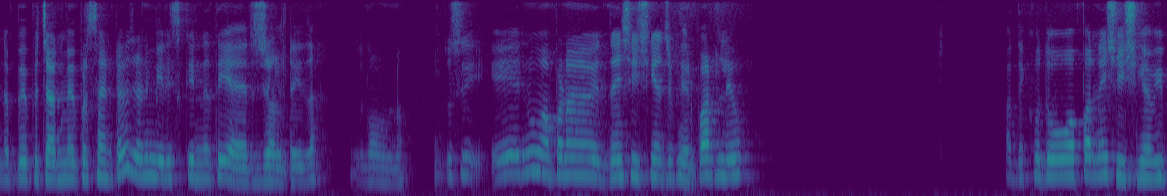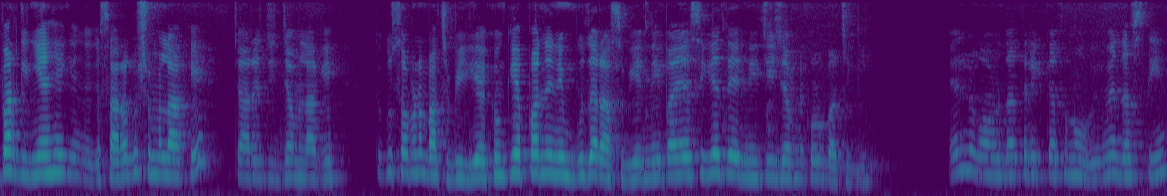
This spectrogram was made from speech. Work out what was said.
90 95% ਜਿਹੜੀ ਮੇਰੀ ਸਕਿਨ ਤੇ ਹੈ ਰਿਜ਼ਲਟ ਇਹਦਾ ਲਗਾਉਣ ਨਾਲ ਤੁਸੀਂ ਇਹਨੂੰ ਆਪਣਾ ਇਦਾਂ ਹੀ ਸ਼ੀਸ਼ੀਆਂ 'ਚ ਫੇਰ ਭਰ ਲਿਓ। ਆ ਦੇਖੋ, ਦੋ ਆਪਾਂ ਨੇ ਸ਼ੀਸ਼ੀਆਂ ਵੀ ਭਰ ਲਈਆਂ ਇਹ, ਸਾਰਾ ਕੁਝ ਮਿਲਾ ਕੇ, ਚਾਰੇ ਚੀਜ਼ਾਂ ਮਿਲਾ ਕੇ, ਤੇ ਕੁਛ ਆਪਣਾ ਬਚ ਵੀ ਗਿਆ, ਕਿਉਂਕਿ ਆਪਾਂ ਨੇ ਨਿੰਬੂ ਦਾ ਰਸ ਵੀ ਇੰਨੇ ਪਾਇਆ ਸੀਗਾ ਤੇ ਇੰਨੀ ਚੀਜ਼ ਆਪਣੇ ਕੋਲ ਬਚ ਗਈ। ਇਹ ਲਗਾਉਣ ਦਾ ਤਰੀਕਾ ਤੁਹਾਨੂੰ ਉਹ ਵੀ ਮੈਂ ਦੱਸਦੀ ਹਾਂ।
